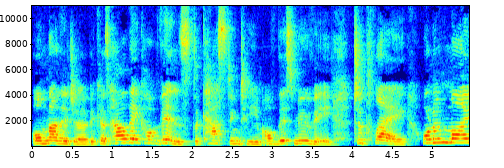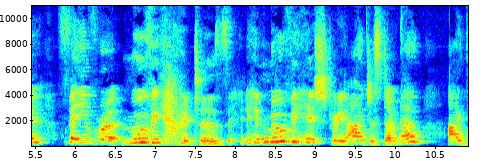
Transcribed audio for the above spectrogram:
or manager because how they convinced the casting team of this movie to play one of my favourite movie characters in movie history I just don't know. I,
